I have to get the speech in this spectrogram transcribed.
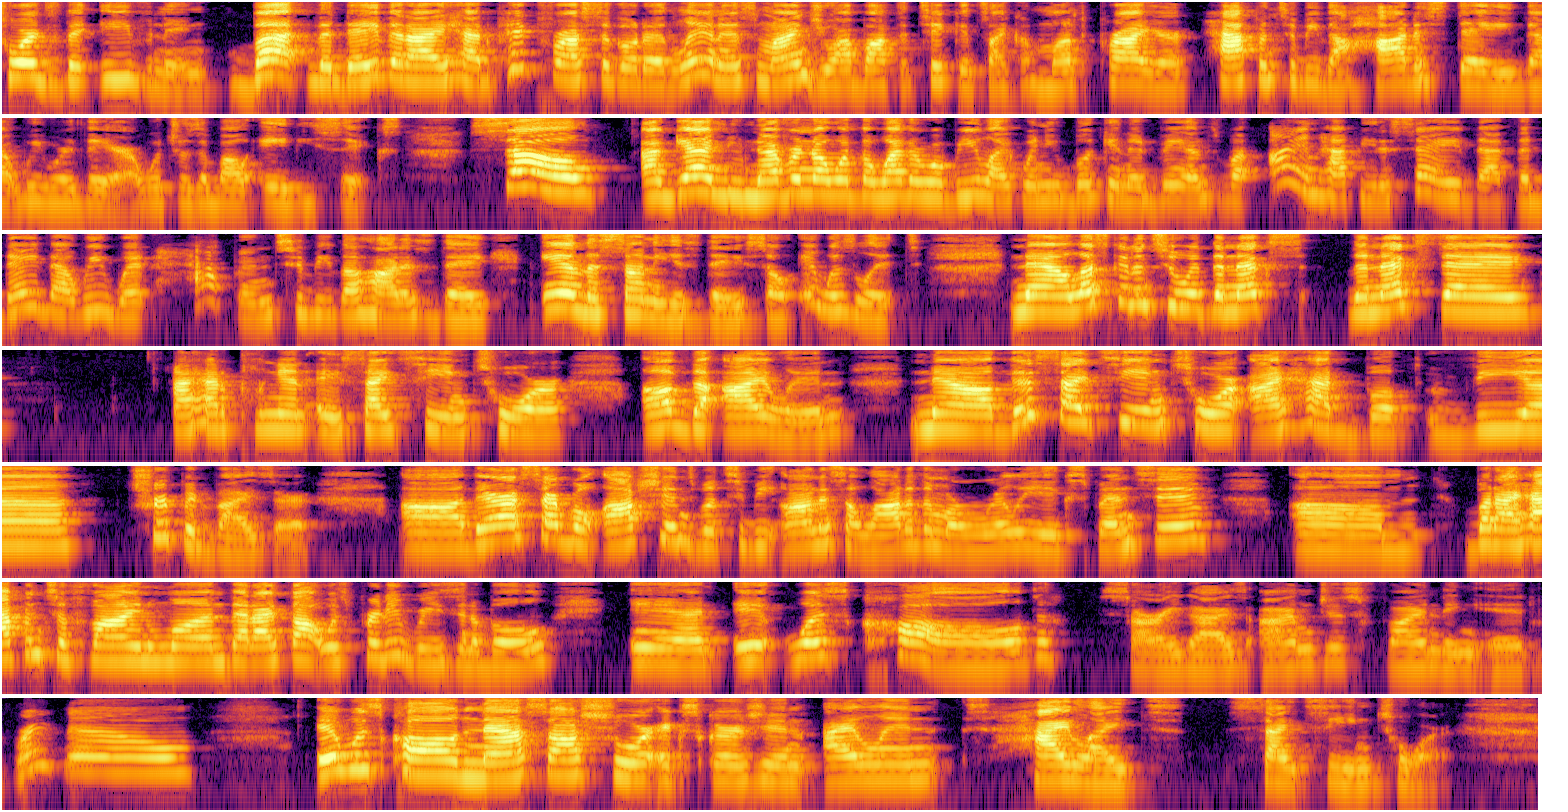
towards the evening. But the day that I had picked for us to go to Atlantis, mind you, I bought the tickets like a month prior, happened to be the hottest day that we were there, which was about 86. So, again, you never know what the weather will be like when you book in advance. But I am happy to say that the day that we went happened to be the hottest day and the sunniest day. So it was lit. Now, let's get into it. The next the next day I had planned a sightseeing tour of the island. Now, this sightseeing tour I had booked via TripAdvisor. Uh, there are several options, but to be honest, a lot of them are really expensive. Um, but I happened to find one that I thought was pretty reasonable, and it was called. Sorry, guys, I'm just finding it right now. It was called Nassau Shore Excursion Island Highlights Sightseeing Tour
